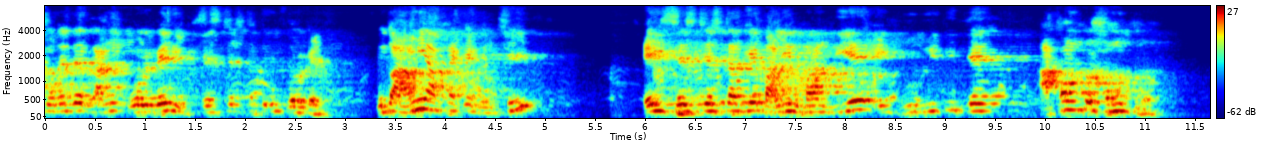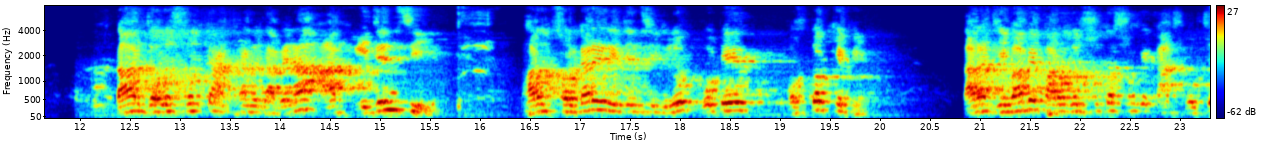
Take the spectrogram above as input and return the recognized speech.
চোরেদের রানী করবেনই, শেষ চেষ্টা তিনি করবেন। কিন্তু আমি আপনাকে বলছি, এই শেষ চেষ্টা দিয়ে বালির বাঁধ দিয়ে এই দুর্নীতির যে আকণ্ঠ সমুদ্র, তার জলস্রোতকে আটকানো যাবে না। আর এজেন্সি ভারত সরকারের এজেন্সিগুলো কোর্টের হস্তক্ষেপে। তারা যেভাবে পারদর্শিতার সঙ্গে কাজ করছে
